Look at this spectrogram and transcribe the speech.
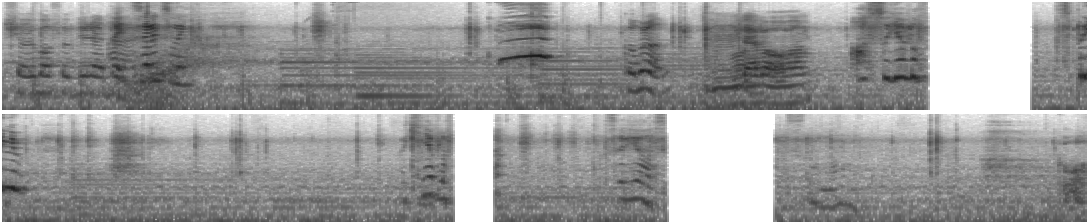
Kör ju bara för att bli rädd. Nej, ser inte så länge. Kommer han? Mm, där var han. Alltså jävla f- Springer. Vilken jävla f- Seriöst. Gå.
